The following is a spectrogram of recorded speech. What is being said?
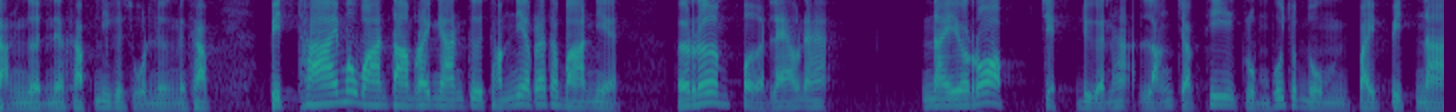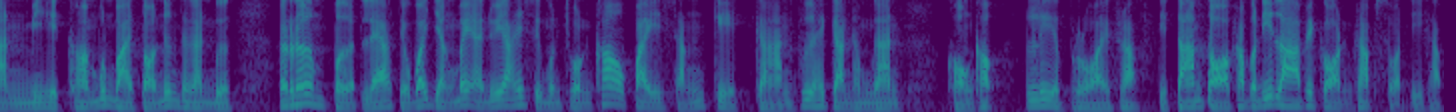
การเงินนะครับ นี่คือส่วนหนึ่งนะครับ ปิดท้ายเมื่อวานตามรายงานคือทำเนียบรัฐบาลเนี่ย เริ่มเปิดแล้วนะฮะในรอบ 7 เดือนฮะหลังจากที่กลุ่มผู้ชุมนุมไปปิดนานมีเหตุความวุ่นวายต่อเนื่องทางการเมือง เริ่มเปิดแล้ว แต่ว่ายังไม่อนุญาตให้สื่อมวลชนเข้าไปสังเกตการเพื่อให้การทำงานของเขาเรียบร้อยครับ ติดตามต่อครับวันนี้ลาไปก่อนครับ สวัสดีครับ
